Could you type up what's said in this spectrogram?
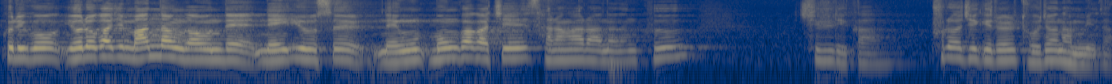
그리고 여러 가지 만남 가운데 내 이웃을 내 몸과 같이 사랑하라는 그 진리가 풀어지기를 도전합니다.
